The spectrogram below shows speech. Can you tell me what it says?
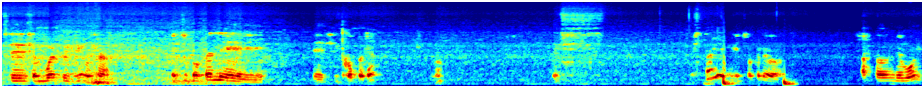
se desenvuelve bien, o sea, en su papel de psicópata está bien eso, creo. Hasta donde voy.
